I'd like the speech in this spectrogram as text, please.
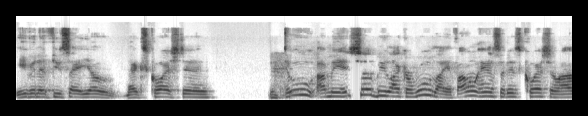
Even if you say, yo, next question, Dude, I mean, it should be like a rule. Like, if I don't answer this question, I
